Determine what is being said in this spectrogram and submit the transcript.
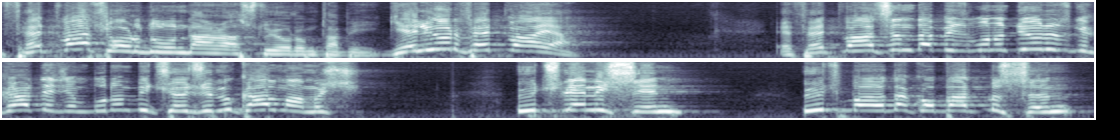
fetva sorduğundan rastlıyorum tabii. Geliyor fetvaya. E fetvasında biz bunu diyoruz ki kardeşim bunun bir çözümü kalmamış. Üçlemişsin. Üç bağı da kopartmışsın.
